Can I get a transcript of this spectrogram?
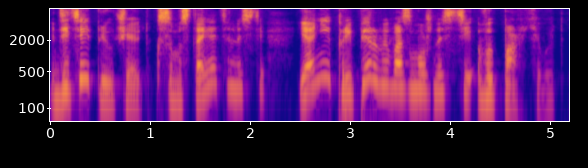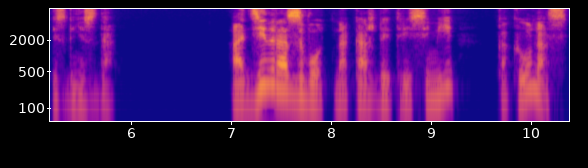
детей приучают к самостоятельности, и они при первой возможности выпархивают из гнезда. Один развод на каждые три семьи, как и у нас.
